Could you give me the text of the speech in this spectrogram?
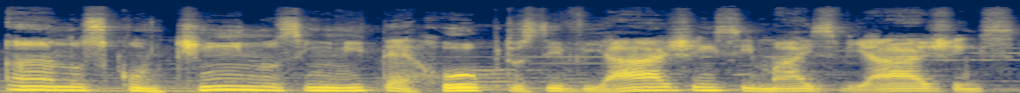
anos contínuos e ininterruptos de viagens e mais viagens,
